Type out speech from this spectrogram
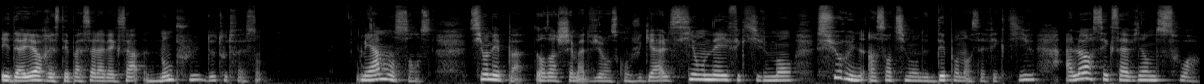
Et, d'ailleurs, restez pas seul avec ça non plus, de toute façon. Mais à mon sens, si on n'est pas dans un schéma de violence conjugale, si on est effectivement sur un sentiment de dépendance affective, alors c'est que ça vient de soi.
